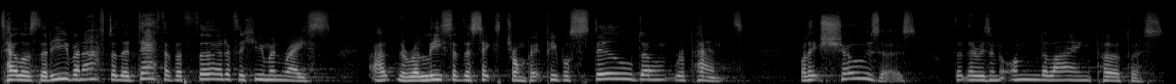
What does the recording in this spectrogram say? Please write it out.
tell us that even after the death of a third of the human race, at the release of the sixth trumpet, people still don't repent. Well, it shows us that there is an underlying purpose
